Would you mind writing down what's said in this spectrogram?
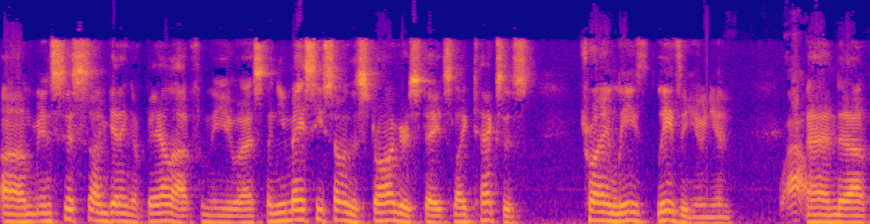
um, insists on getting a bailout from the U.S., then you may see some of the stronger states like Texas try and leave, leave the union. Wow. And uh,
